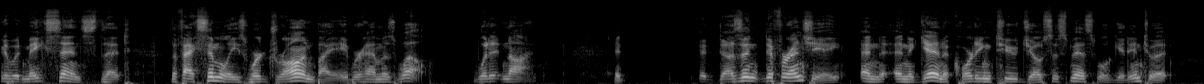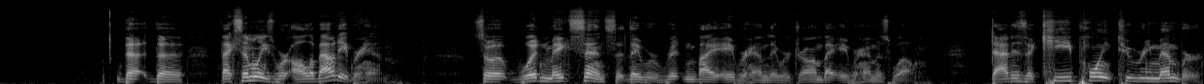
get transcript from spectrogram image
it would make sense that the facsimiles were drawn by Abraham as well. Would it not? It it doesn't differentiate and and again according to Joseph Smith, we'll get into it. The the facsimiles were all about Abraham. So it would make sense that they were written by Abraham, they were drawn by Abraham as well. That is a key point to remember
